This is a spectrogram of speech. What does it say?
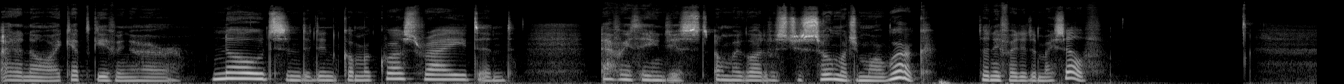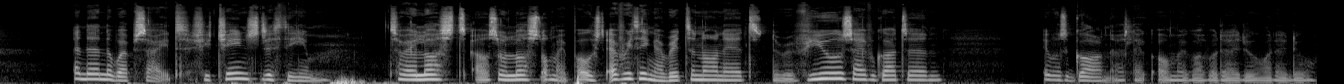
I don't know. I kept giving her notes, and they didn't come across right, and everything just oh my god, it was just so much more work than if I did it myself. And then the website. She changed the theme. So I lost also lost all my posts, everything I've written on it, the reviews I've gotten. It was gone. I was like, oh my god, what did I do? What did I do?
